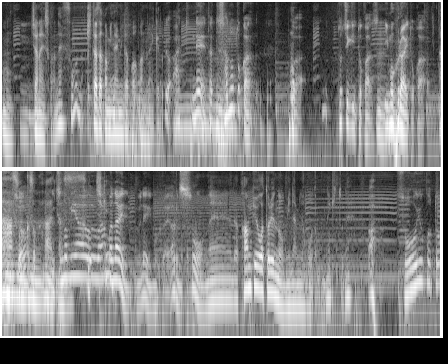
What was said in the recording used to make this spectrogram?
うんじゃないですかね。そうなんだ北だか南だか分かんないけど。あねだって佐野とかは栃木とか芋フライとか。あーるでしょ？そうかそうかあ宇都宮はあんまないよね芋フライ。あるのかそうね。だかんぴょうが取れるのも南の方だもんねきっとね。なあそういうこと、ん。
